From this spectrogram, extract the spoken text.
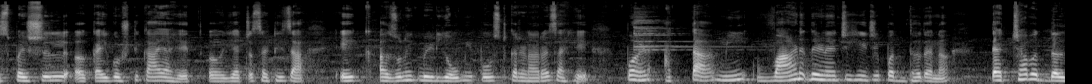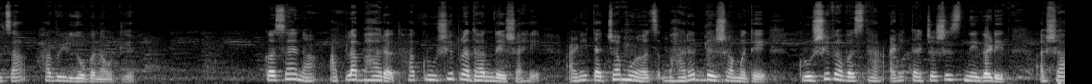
स्पेशल काही गोष्टी काय आहेत याच्यासाठीचा एक अजून एक व्हिडिओ मी पोस्ट करणारच आहे. पण आत्ता मी वाण देण्याची ही जी पद्धत आहे ना त्याच्याबद्दलचा हा व्हिडिओ बनवते कसं आहे ना आपला भारत हा कृषीप्रधान देश आहे आणि त्याच्यामुळंच भारत देशामध्ये कृषी व्यवस्था आणि त्याच्याशीच निगडीत अशा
